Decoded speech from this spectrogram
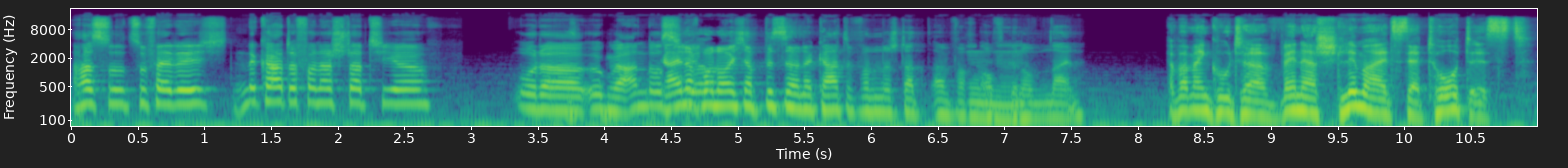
Hast du zufällig eine Karte von der Stadt hier? Oder irgendwer anderes Keiner hier? von euch hat bisher eine Karte von der Stadt einfach Mhm. aufgenommen. Nein. Aber mein Guter, wenn er schlimmer als der Tod ist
